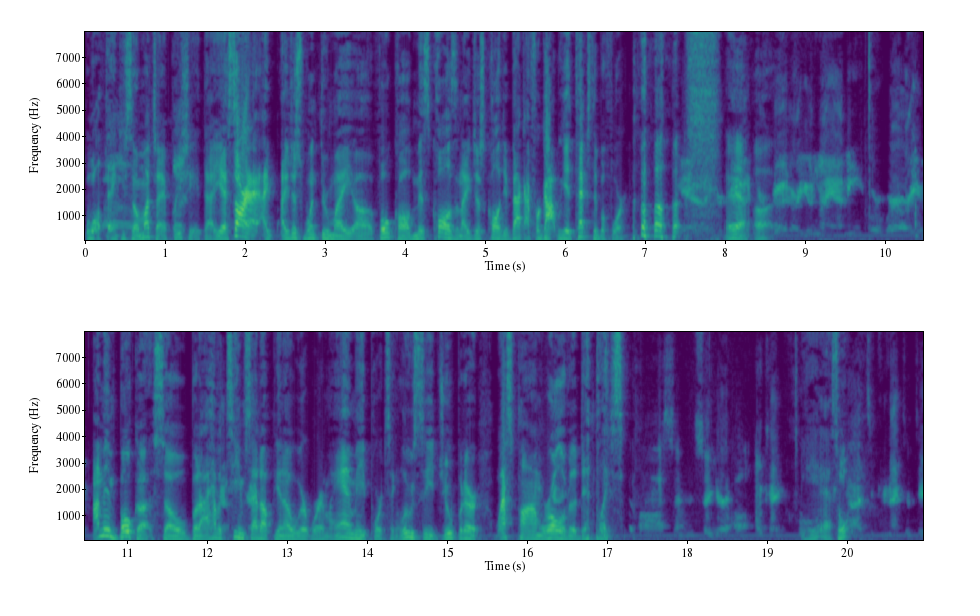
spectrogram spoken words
Well, thank you so Um, much. I appreciate that. Yeah, sorry, I, I just went through my uh, phone call, missed calls, and I just called you back. I forgot we had texted before. Yeah, Yeah, uh, good. Are you in Miami or where are you? I'm in Boca, so but I have a team okay. set up. You know, we're we're in Miami, Port St. Lucie, Jupiter, West Palm. We're all over the damn place. Awesome. So you're all okay. Cool. Yeah, so- glad to connect with you.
